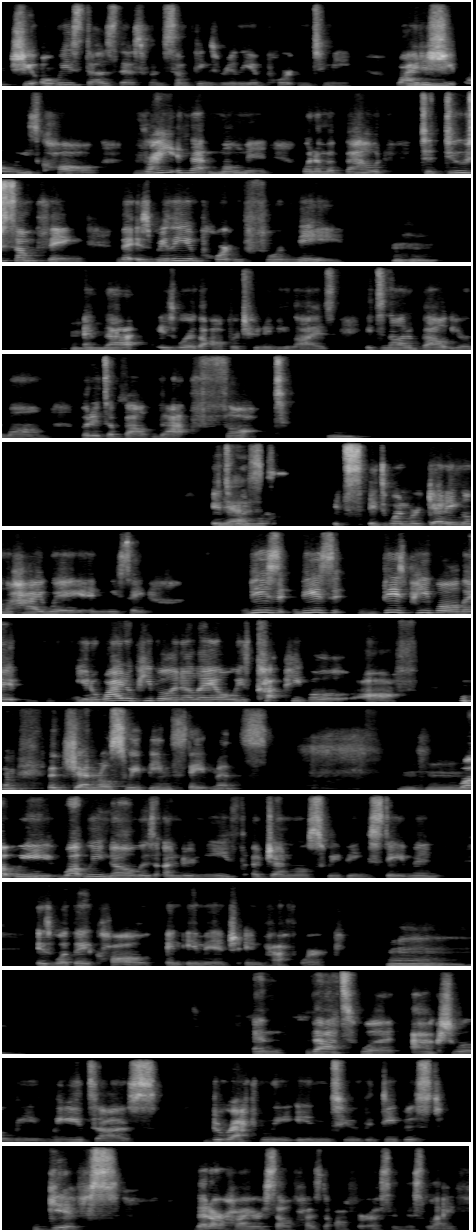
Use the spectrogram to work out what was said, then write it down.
she always does this when something's really important to me. Why mm-hmm. does she always call right in that moment when I'm about to do something that is really important for me? Mm-hmm. And mm-hmm. that is where the opportunity lies. It's not about your mom, but it's about that thought. Mm. It's yes. when we're it's it's when we're getting on the highway and we say these these these people they you know why do people in LA always cut people off? the general sweeping statements. Mm-hmm. What we what we know is underneath a general sweeping statement is what they call an image in Pathwork. Mm. And that's what actually leads us directly into the deepest gifts that our higher self has to offer us in this life.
